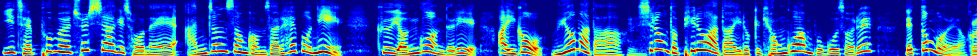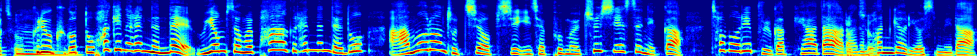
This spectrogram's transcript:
이 제품을 출시하기 전에 안전성 검사를 해보니 그 연구원들이 아 이거 위험하다, 음. 실험 더 필요하다 이렇게 경고한 보고서를 냈던 거예요. 그렇죠. 음. 그리고 그것도 확인을 했는데 위험성을 파악을 했는데도 아무런 조치 없이 이 제품을 출시했으니까 처벌이 불가피하다라는 그렇죠. 판결이었습니다.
